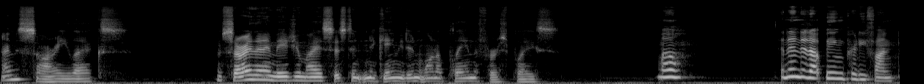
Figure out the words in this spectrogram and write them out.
I'm sorry, Lex. I'm sorry that I made you my assistant in a game you didn't want to play in the first place. Well, it ended up being pretty fun,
